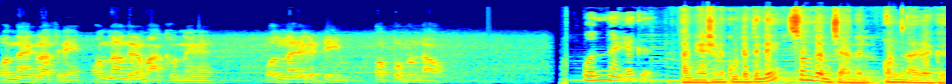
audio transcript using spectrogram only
ഒന്നാം ക്ലാസ്സിനെ ഒന്നാം തരമാക്കുന്നതിന് ഒന്നഴക ടീം ഒപ്പമുണ്ടാവും. ഒന്നഴക്. അന്വേഷണ കൂട്ടത്തിന്റെ സ്വന്തം ചാനൽ ഒന്നഴക്.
